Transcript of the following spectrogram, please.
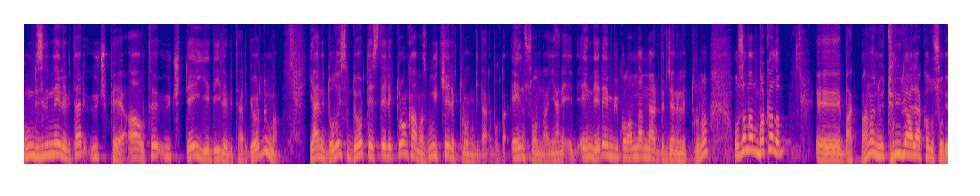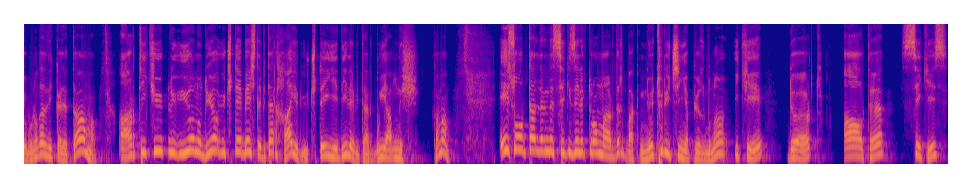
bunun dizilimi neyle biter? 3p6 3d7 ile biter. Gördün mü? Yani dolayısıyla 4s'te elektron kalmaz. Bu iki elektron gider burada. En sondan yani en değeri en büyük olandan verdireceksin elektronu. O zaman bakalım. Ee, bak bana nötrüyle alakalı soruyor. Buna da dikkat et tamam mı? Artı 2 yüklü iyonu diyor 3d5 ile biter. Hayır 3d7 ile biter. Bu yanlış. Tamam. S orbitallerinde 8 elektron vardır. Bak nötr için yapıyoruz bunu. 2, 4, 6, 8.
